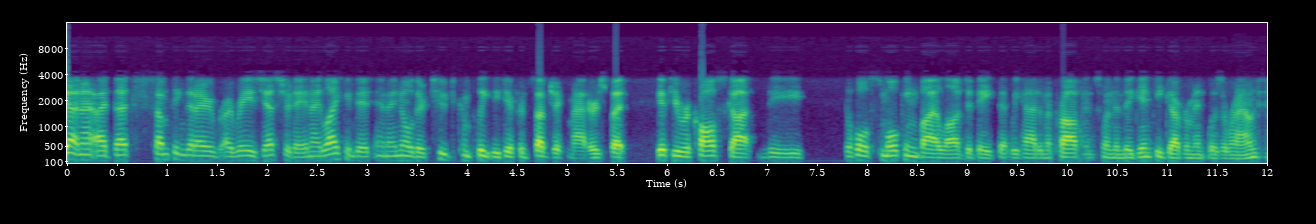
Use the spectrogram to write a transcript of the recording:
Yeah, and I, that's something that I, I raised yesterday, and I likened it. And I know they're two completely different subject matters, but if you recall, Scott, the the whole smoking bylaw debate that we had in the province when the McGuinty government was around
